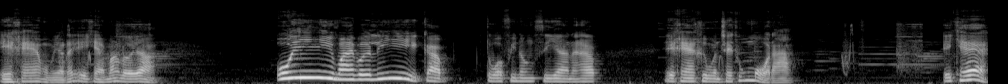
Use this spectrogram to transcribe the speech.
เอแคร์ผมอยากได้เอแคร์มากเลยอะ อุ้ยไวเบอร์รี่กับตัวฟินองเซียนะครับเอแคร์คือมันใช้ทุกโหมดอะเอแคร์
